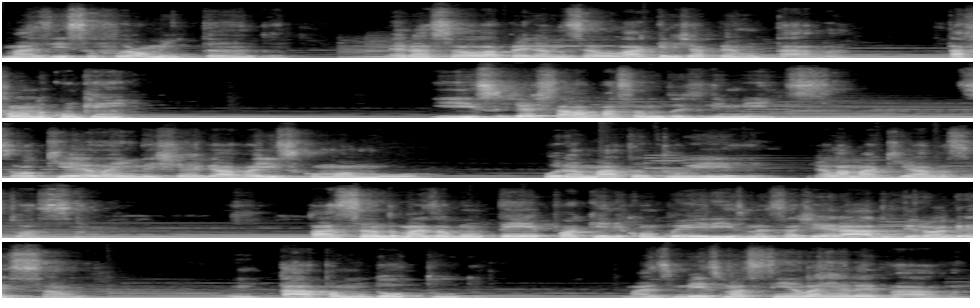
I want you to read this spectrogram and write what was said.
Mas isso foi aumentando. Era só ela pegar no celular que ele já perguntava: Tá falando com quem? E isso já estava passando dos limites. Só que ela ainda enxergava isso como amor. Por amar tanto ele, ela maquiava a situação. Passando mais algum tempo, aquele companheirismo exagerado virou agressão. Um tapa mudou tudo. Mas mesmo assim ela relevava.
